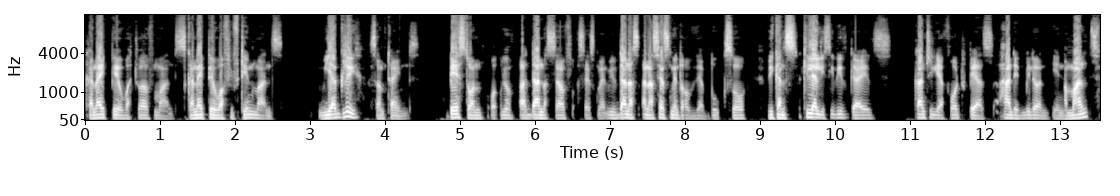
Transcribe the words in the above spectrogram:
Can I pay over 12 months? Can I pay over 15 months? We agree sometimes based on what we've uh, done a self assessment. We've done an assessment of their book. So we can clearly see these guys can't really afford to pay us 100 million in a month,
